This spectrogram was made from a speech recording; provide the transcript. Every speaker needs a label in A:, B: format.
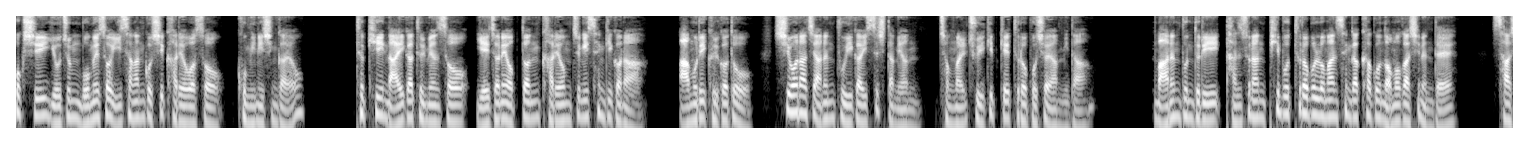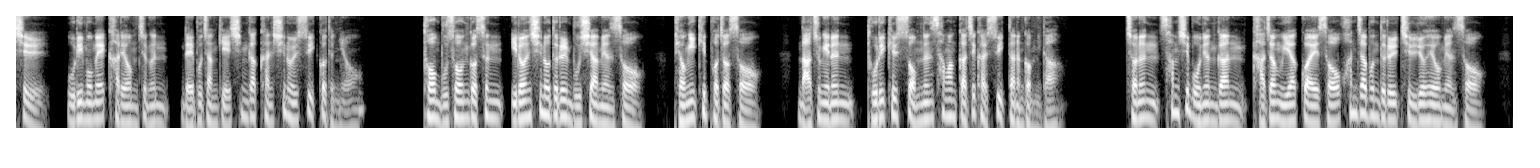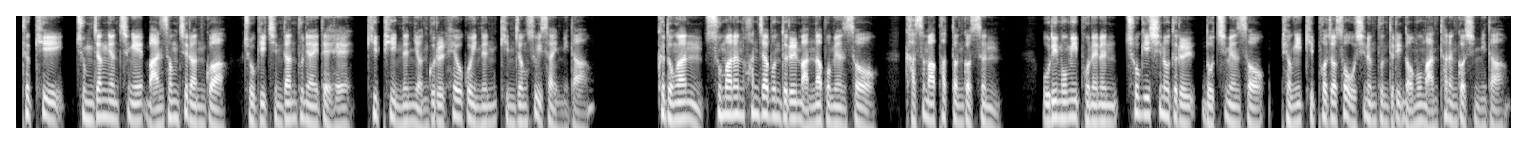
A: 혹시 요즘 몸에서 이상한 곳이 가려워서 고민이신가요? 특히 나이가 들면서 예전에 없던 가려움증이 생기거나 아무리 긁어도 시원하지 않은 부위가 있으시다면 정말 주의 깊게 들어보셔야 합니다. 많은 분들이 단순한 피부 트러블로만 생각하고 넘어가시는데 사실 우리 몸의 가려움증은 내부 장기의 심각한 신호일 수 있거든요. 더 무서운 것은 이런 신호들을 무시하면서 병이 깊어져서 나중에는 돌이킬 수 없는 상황까지 갈 수 있다는 겁니다. 저는 35년간 가정의학과에서 환자분들을 진료해오면서 특히 중장년층의 만성질환과 조기 진단 분야에 대해 깊이 있는 연구를 해오고 있는 김정수 의사입니다. 그동안 수많은 환자분들을 만나보면서 가슴 아팠던 것은 우리 몸이 보내는 초기 신호들을 놓치면서 병이 깊어져서 오시는 분들이 너무 많다는 것입니다.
